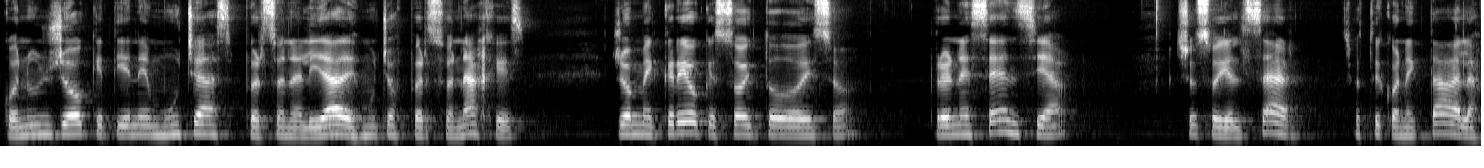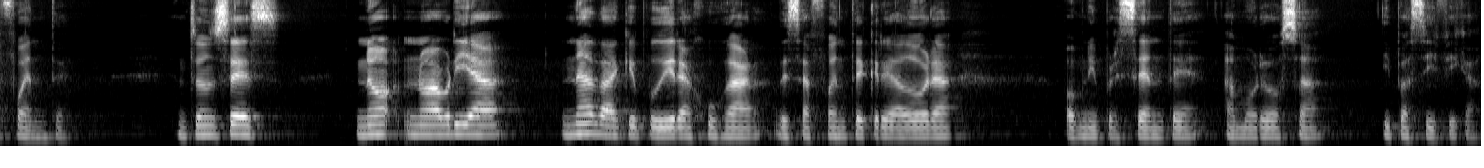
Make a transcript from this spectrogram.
con un yo que tiene muchas personalidades, muchos personajes. Yo me creo que soy todo eso, pero en esencia yo soy el ser, yo estoy conectada a la fuente. Entonces no, no habría nada que pudiera juzgar de esa fuente creadora omnipresente, amorosa y pacífica.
